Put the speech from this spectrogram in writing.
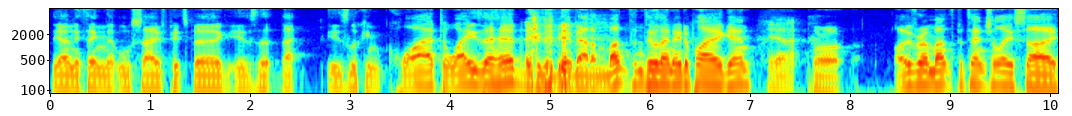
The only thing that will save Pittsburgh is that that is looking quite a ways ahead because it'll be about a month until they need to play again, Yeah. or over a month potentially. So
